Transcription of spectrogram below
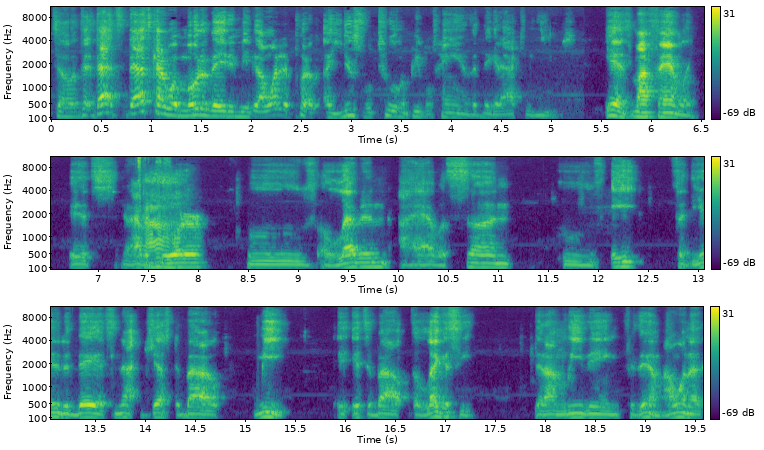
So th- that's that's kind of what motivated me because I wanted to put a, a, useful tool in people's hands that they could actually use. Yeah, it's my family. It's you know, I have a ah. daughter who's 11. I have a son who's eight. So at the end of the day, it's not just about me. It's about the legacy that I'm leaving for them. I want to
